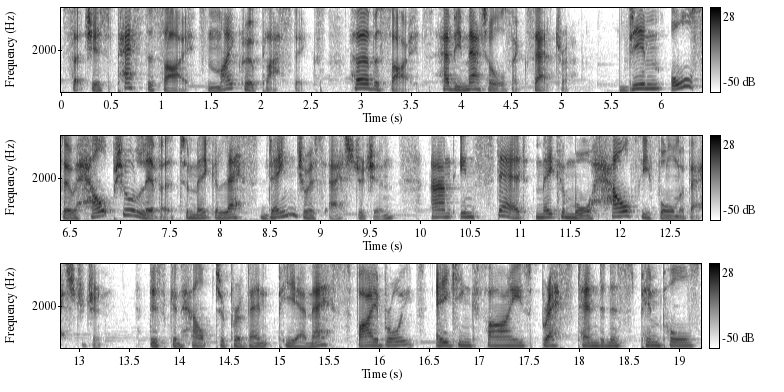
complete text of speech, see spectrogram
such as pesticides, microplastics, herbicides, heavy metals, etc. DIM also helps your liver to make less dangerous estrogen and instead make a more healthy form of estrogen. This can help to prevent PMS, fibroids, aching thighs, breast tenderness, pimples,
